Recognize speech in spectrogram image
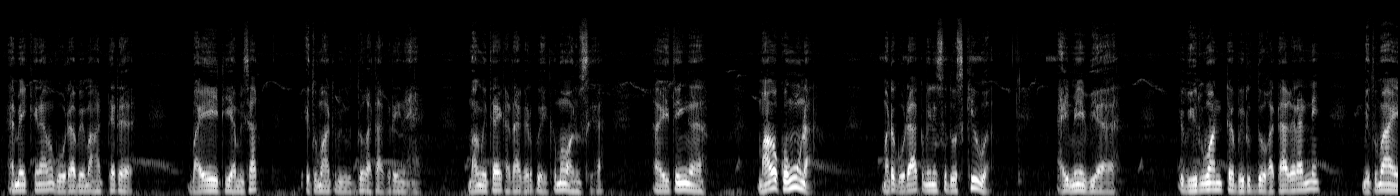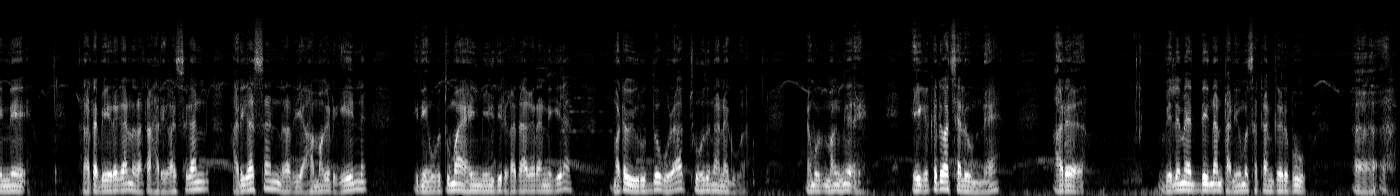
හැම එක්කෙනාම ගෝඨාභය මහත්තයට බය හිටියා මිසක් එතුමාට විරුද්ධව කතා කරේ නැහැ. මං විතරයි කතා කරපු එකම මිනිසයා. ඉතින් මාව කොන් වුණා. මට ගොඩාක් මිනිස්සු දොස් කිව්වා. ඇයි මේ විරුවන්ට විරුද්ධව කතා කරන්නේ? මෙතුමා එන්නේ රට බේරගන්න රට හරිගස්ස ගන්න හරිගස්සන්න රට යහමකට ගේන්න. ඉතින් ඔබතුමා ඇයි මේ විදිහට කතා කරන්නේ කියලා මට විරුද්ධව ගොඩාක් චෝදනා නැගුවා. නමුත් මං ඒකකටවත් සැලුන්නේ අර වෙලමැද්දේ ඉඳන් තනියම සටන් කරපු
